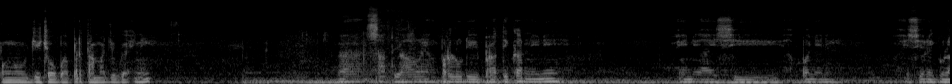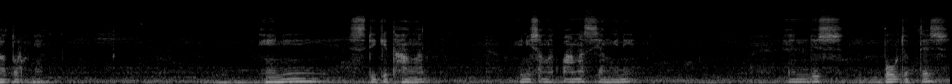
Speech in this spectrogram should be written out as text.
penguji coba pertama juga ini uh, satu hal yang perlu diperhatikan ini ini IC apanya nih? IC regulatornya. Ini sedikit hangat. Ini sangat panas yang ini. And this both of this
